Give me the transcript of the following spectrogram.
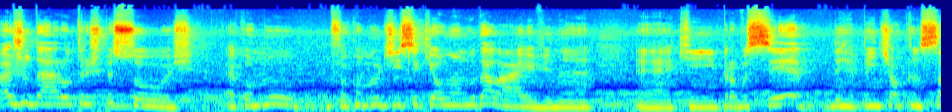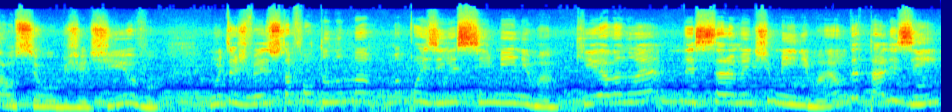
ajudar outras pessoas. É como foi como eu disse aqui ao longo da live, né? É que para você de repente alcançar o seu objetivo, muitas vezes está faltando uma, uma coisinha assim mínima, que ela não é necessariamente mínima, é um detalhezinho,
